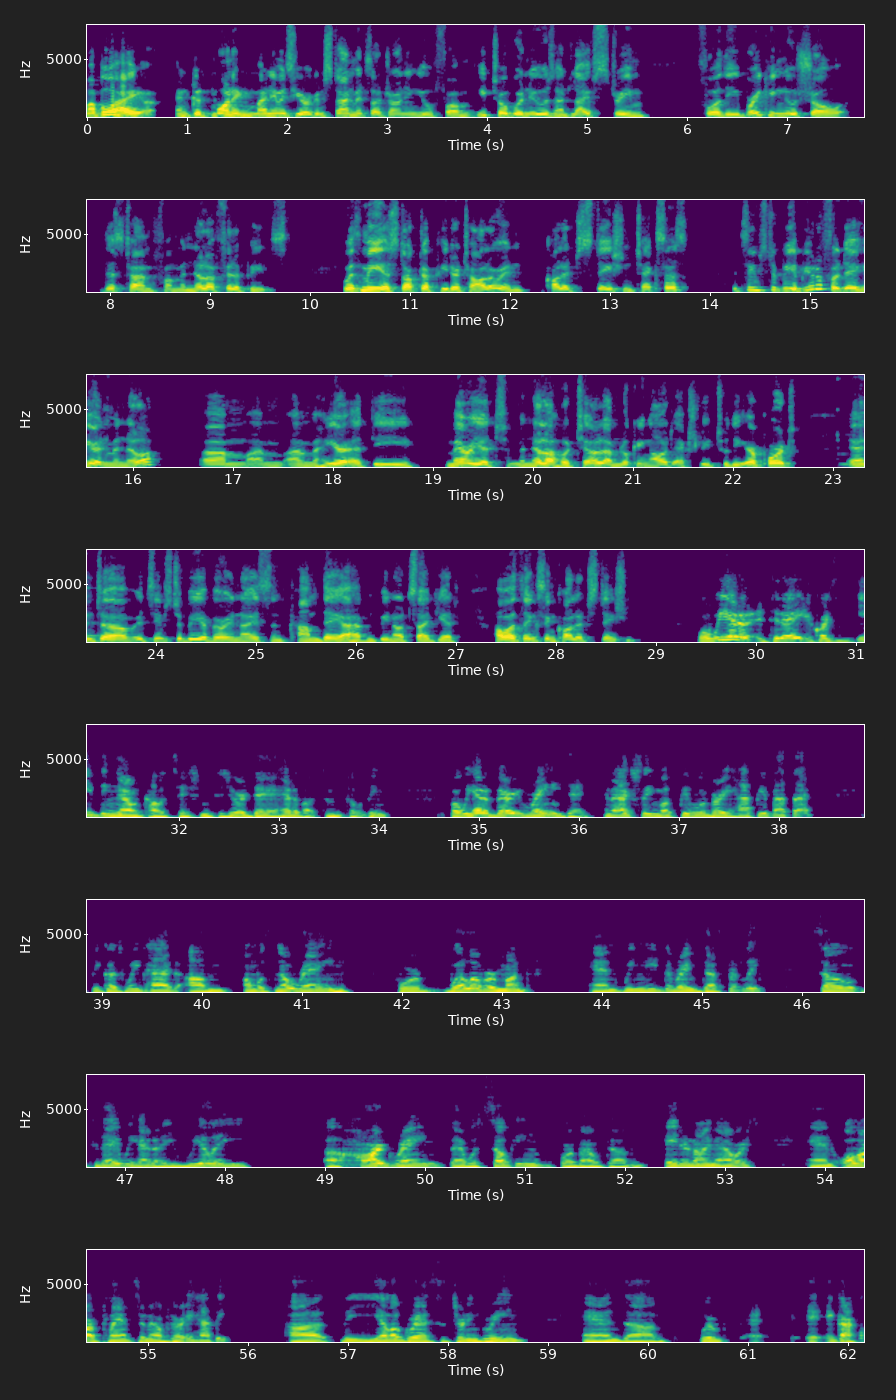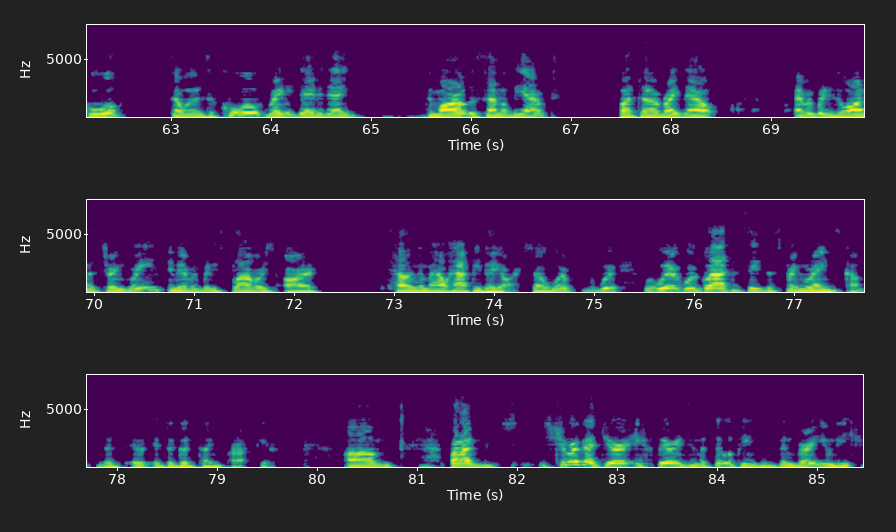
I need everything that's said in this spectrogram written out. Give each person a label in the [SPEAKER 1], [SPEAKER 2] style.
[SPEAKER 1] Mabuhay and good morning. My name is Juergen Steinmetz, joining you from eTurbo News and live stream for the breaking news show, this time from Manila, Philippines. With me is Dr. Peter Tarlow in College Station, Texas. It seems to be a beautiful day here in Manila. Um, I'm, I'm here at the Marriott Manila Hotel. I'm looking out actually to the airport and uh, it seems to be a very nice and calm day. I haven't been outside yet. How are things in College Station?
[SPEAKER 2] Well, we had a, today, of course, it's evening now in College Station because you're a day ahead of us in the Philippines. But we had a very rainy day. And actually, most people are very happy about that because we've had um, almost no rain for well over a month. And we need the rain desperately. So today we had a really uh, hard rain that was soaking for about um, eight or nine hours. And all our plants are now very happy. Uh, the yellow grass is turning green and um, we're it, it, got cool. So it was a cool rainy day today. Tomorrow the sun will be out, but uh, right now everybody's lawn is turned green and everybody's flowers are telling them how happy they are. So we're we're we're, we're glad to see the spring rains come. It's, it's a good thing for us here. Um, but I'm sure that your experience in the Philippines has been very unique.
